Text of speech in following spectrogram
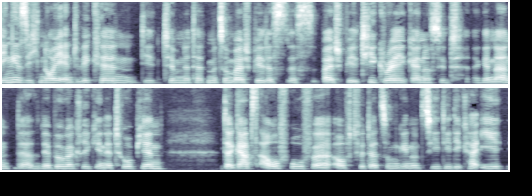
Dinge sich neu entwickeln. Die Timnet hat mir zum Beispiel das, das Beispiel Tigray-Genozid genannt, also der Bürgerkrieg in Äthiopien. Da gab es Aufrufe auf Twitter zum Genozid, die die KI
